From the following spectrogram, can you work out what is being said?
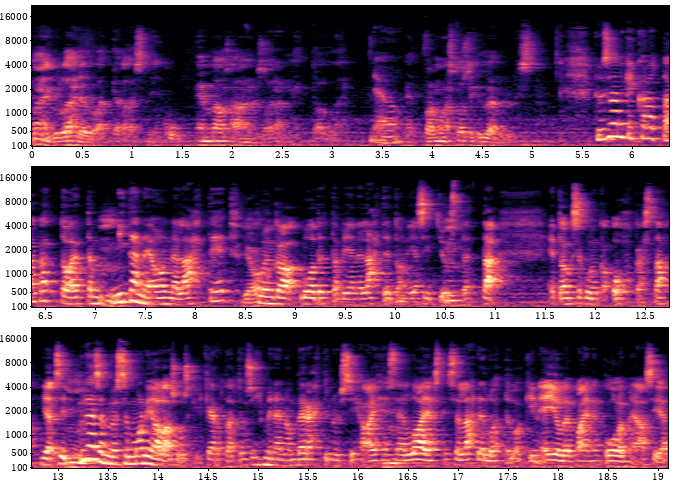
mä en kyllä lähde luettelemaan sitä, niin kuin, en mä osaa analysoida niitä tolleen. Joo. Et varmaan olisi tosi hyödyllistä. Kyllä se ainakin kannattaa katsoa, että Mm. mitä ne on ne lähteet, Joo. kuinka luotettavia ne lähteet on ja sitten just, Mm. että, että onko se kuinka ohkasta. Ja sitten Mm. yleensä myös se monialaisuuskin kertoo, että jos ihminen on perehtynyt siihen aiheeseen Mm. laajasti, se lähdeluettelokin ei ole vain ne kolme asiaa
